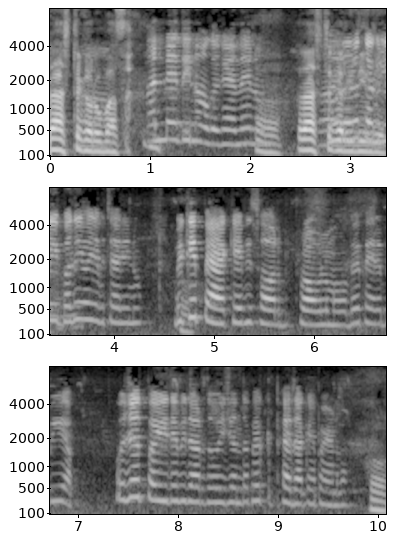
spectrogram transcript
ਰੈਸਟ ਕਰੋ ਬਸ। ਅੰਨੇ ਦਿਨ ਹੋ ਗਏ ਕਹਿੰਦੇ ਨੂੰ। ਹਾਂ ਰੈਸਟ ਕਰੀ ਦੀ ਤਕਲੀਫ ਵਧੀ ਹੋਈ ਹੈ ਵਿਚਾਰੀ ਨੂੰ। ਵੀ ਕਿ ਪੈ ਕੇ ਵੀ ਸੋਲਵ ਪ੍ਰੋਬਲਮ ਹੋਵੇ ਫਿਰ ਵੀ ਆ। ਉਹ ਜੇ ਪਈ ਦੇ ਵੀ ਦਰਦ ਹੋਈ ਜਾਂਦਾ ਫਿਰ ਫਾਇਦਾ ਕੀ ਪੈਣ ਦਾ? ਹਾਂ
